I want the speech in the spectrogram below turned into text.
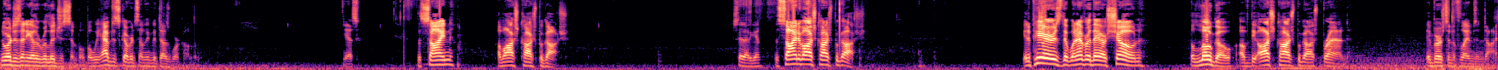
Nor does any other religious symbol, but we have discovered something that does work on them. Yes. The sign of OshKosh B'gosh. Say that again. The sign of OshKosh B'gosh. It appears that whenever they are shown the logo of the OshKosh B'gosh brand, they burst into flames and die.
